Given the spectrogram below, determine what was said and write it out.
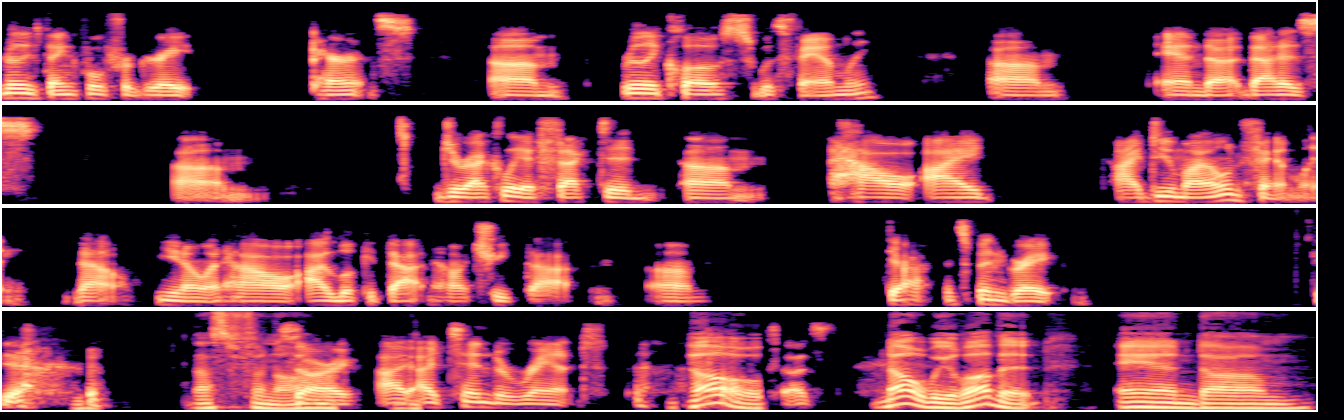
really thankful for great parents. Um, really close with family. Um, and uh, that has um, directly affected um, how I I do my own family. now, you know, and how I look at that and how I treat that. Um, yeah, it's been great. Yeah. That's phenomenal. Sorry, I, I tend to rant. No, no, we love it. And um,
